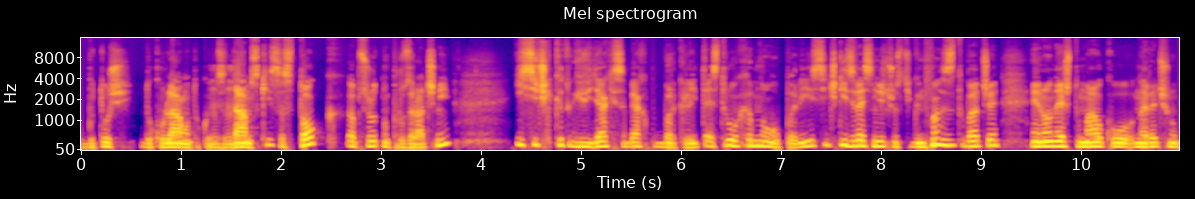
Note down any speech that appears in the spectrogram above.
бутуши до коляното, които mm-hmm. са дамски, с ток, абсолютно прозрачни. И всички като ги видяха се бяха побъркали. Те струваха много пари. Всички известни личности го носят, обаче едно нещо малко наречено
